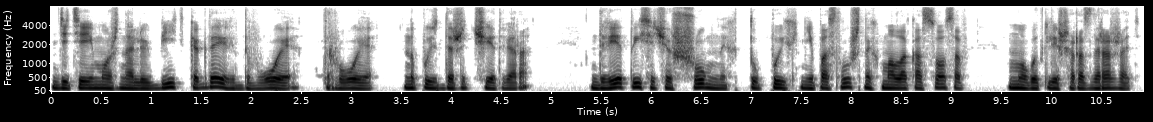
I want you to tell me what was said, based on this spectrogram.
Детей можно любить, когда их двое, трое, ну пусть даже четверо. Две тысячи шумных, тупых, непослушных молокососов могут лишь раздражать.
